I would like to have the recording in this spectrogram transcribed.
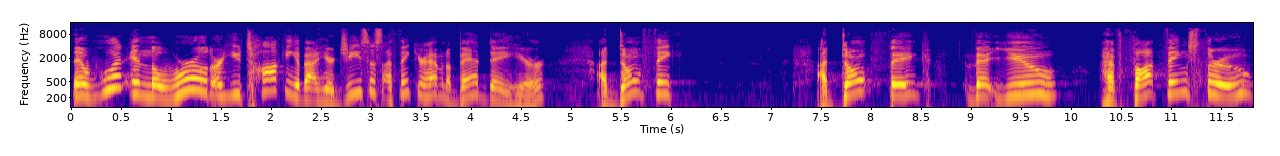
then what in the world are you talking about here? Jesus, I think you're having a bad day here. I don't think I don't think that you have thought things through.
